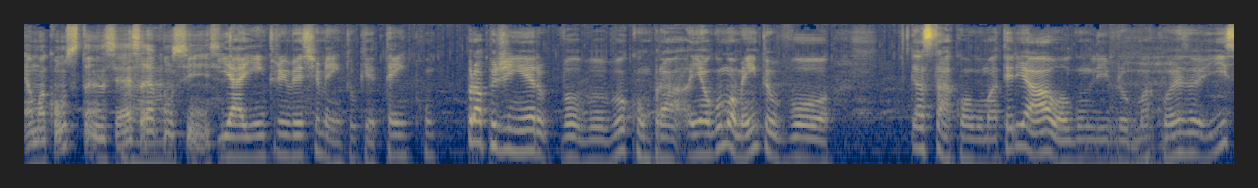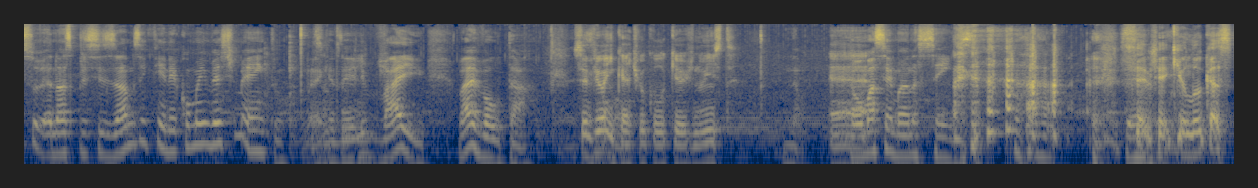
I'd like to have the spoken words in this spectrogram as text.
É uma constância. Essa é a Ah. consciência. E aí entra o investimento, o que? Tempo, próprio dinheiro, vou, vou, vou comprar. Em algum momento eu vou gastar com algum material, algum livro, alguma coisa. Isso nós precisamos entender como é investimento. Né? Quer dizer, ele vai, vai voltar. Você viu a enquete que eu coloquei hoje no Insta? Não. É. Então uma semana sem. Você vê que o Lucas,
